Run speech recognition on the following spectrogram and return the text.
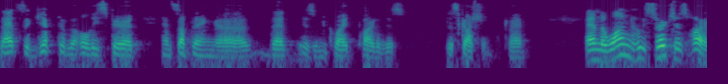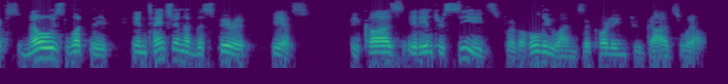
that's a gift of the Holy Spirit and something uh, that isn't quite part of this discussion. Okay, and the one who searches hearts knows what the intention of the Spirit is, because it intercedes for the holy ones according to God's will.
